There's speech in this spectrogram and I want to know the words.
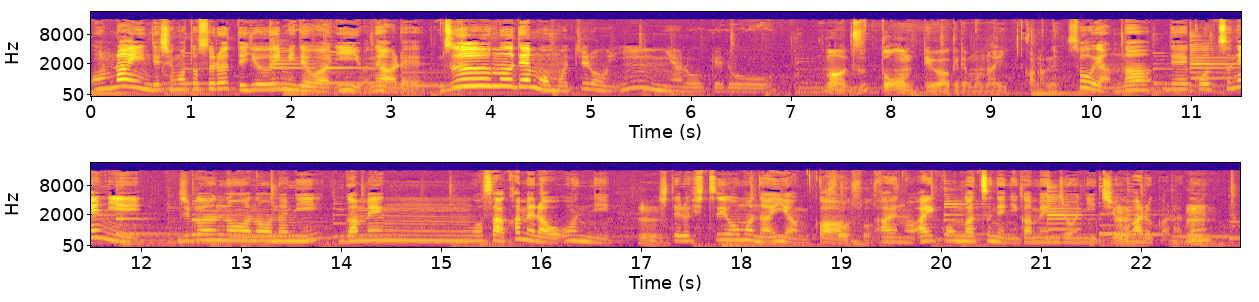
オンラインで仕事するっていう意味ではいいよねあれ。ズームでももちろんいいんやろうけど。まあずっとオンっていうわけでもないからね。そうやんな。でこう常に自分のあの何？画面をさカメラをオンにうん。してる必要もないやんか、あのアイコンが常に画面上に一応あるからね、うん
